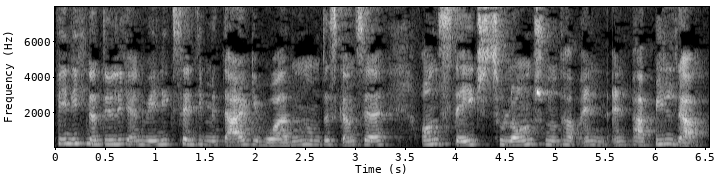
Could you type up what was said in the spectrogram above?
bin ich natürlich ein wenig sentimental geworden, um das Ganze on stage zu launchen und habe ein, ein paar Bilder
